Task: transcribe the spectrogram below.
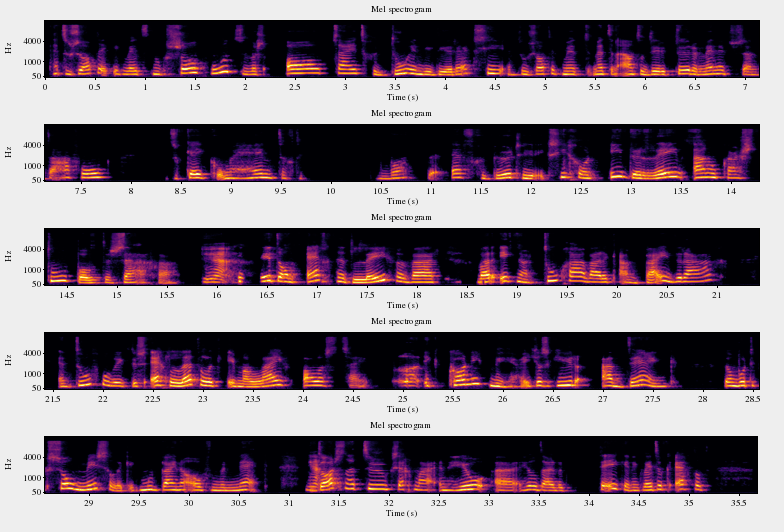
En toen zat ik, ik weet het nog zo goed, er was altijd gedoe in die directie. En toen zat ik met, met een aantal directeuren en managers aan tafel. Toen keek ik om me heen en dacht ik, wat de F gebeurt hier? Ik zie gewoon iedereen aan elkaar stoelpoten zagen. Ja. Is dit dan echt het leven waar, waar ik naartoe ga, waar ik aan bijdraag? En toen voelde ik dus echt letterlijk in mijn lijf alles dat zei, ik kan niet meer. Weet je, als ik hier aan denk, dan word ik zo misselijk. Ik moet bijna over mijn nek. Ja. Dat is natuurlijk zeg maar een heel, uh, heel duidelijk teken. Ik weet ook echt dat,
